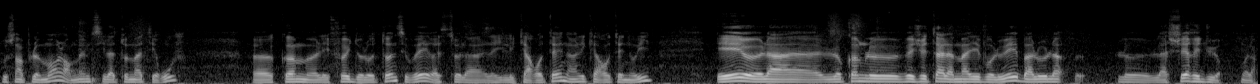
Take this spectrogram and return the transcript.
tout simplement. Alors même si la tomate est rouge, euh, comme les feuilles de l'automne, vous voyez, il reste les carotènes, hein, les caroténoïdes. Et euh, comme le végétal a mal évolué, bah, la chair est dure. Voilà.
